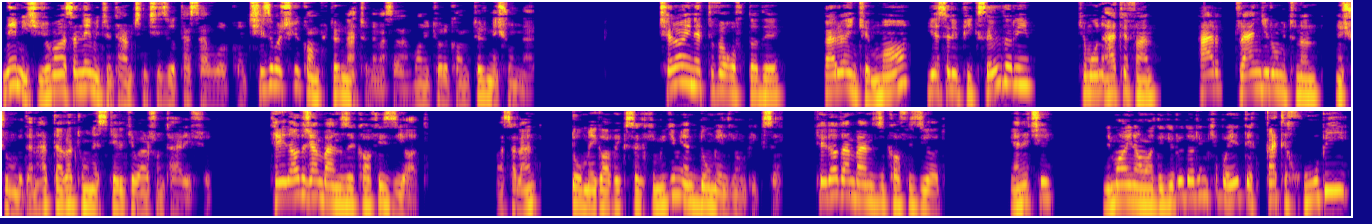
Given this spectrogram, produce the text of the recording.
نمیشه. شما اصلا نمی‌تونید همچین چیزی رو تصور کنید. چیزی باشه که کامپیوتر نتونه مثلا مانیتور کامپیوتر نشون نده. چرا این اتفاق افتاده؟ برای اینکه ما یه سری پیکسل داریم که منعطفن. هر رنگی رو می‌تونن نشون بدن. حداقل تو اون scale که براشون تعریف شد. تعدادش هم به اندازه کافی زیاد. مثلا دو مگاپیکسل که میگیم یعنی دو میلیون پیکسل. تعداد هم به کافی زیاد. یعنی چی؟ یعنی ما این آمادگی رو داریم که با یه دقت خوبی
